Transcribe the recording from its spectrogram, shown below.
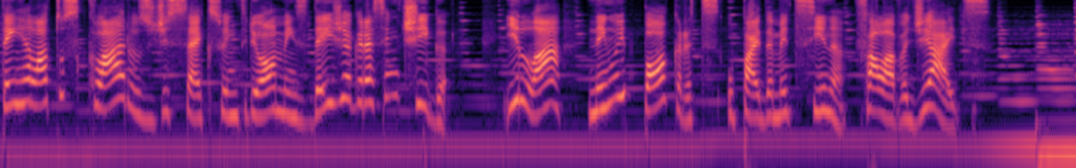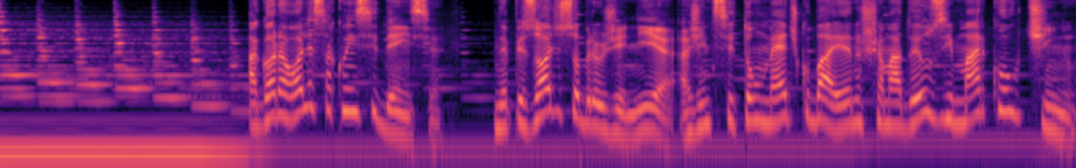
Tem relatos claros de sexo entre homens desde a Grécia Antiga. E lá, nem o Hipócrates, o pai da medicina, falava de AIDS. Agora olha essa coincidência. No episódio sobre eugenia, a gente citou um médico baiano chamado Elzimar Coutinho,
